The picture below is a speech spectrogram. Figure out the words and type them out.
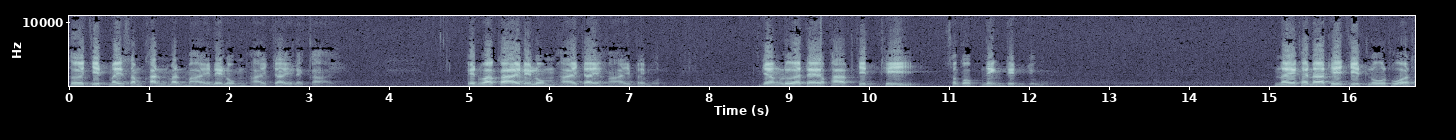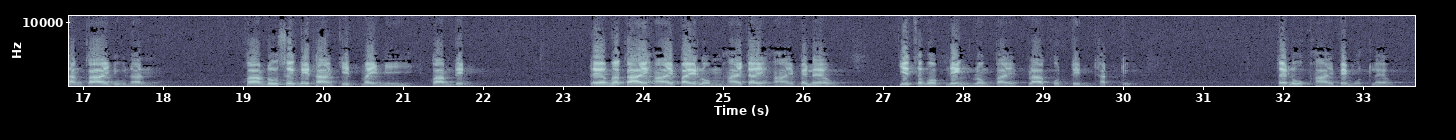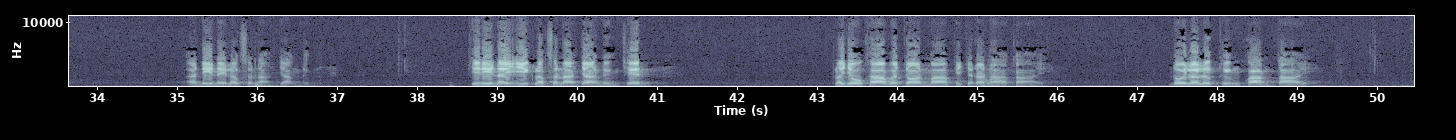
คือจิตไม่สำคัญมั่นหมายในลมหายใจและกาย เป็นว่ากายในลมหายใจหายไปหมด ยังเหลือแต่สภาพจิตที่สงบนิ่งเด่นอยู่ ในขณะที่จิตรู้ทั่วทั้งกายอยู่นั้น ความรู้สึกในทางจิตไม่มีความเด่น แต่เมื่อกายหายไปลมหายใจหายไปแล้ว จิตสงบนิ่งลงไปปรากฏเด่นชัดอยู่ แต่รูปหายไปหมดแล้ว อันนี้ในลักษณะอย่างหนึ่ง ทีนี้ในอีกลักษณะอย่างหนึ่ง เช่น ระโยคาวจรมาพิจารณากาย โดยระลึกถึงความตาย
